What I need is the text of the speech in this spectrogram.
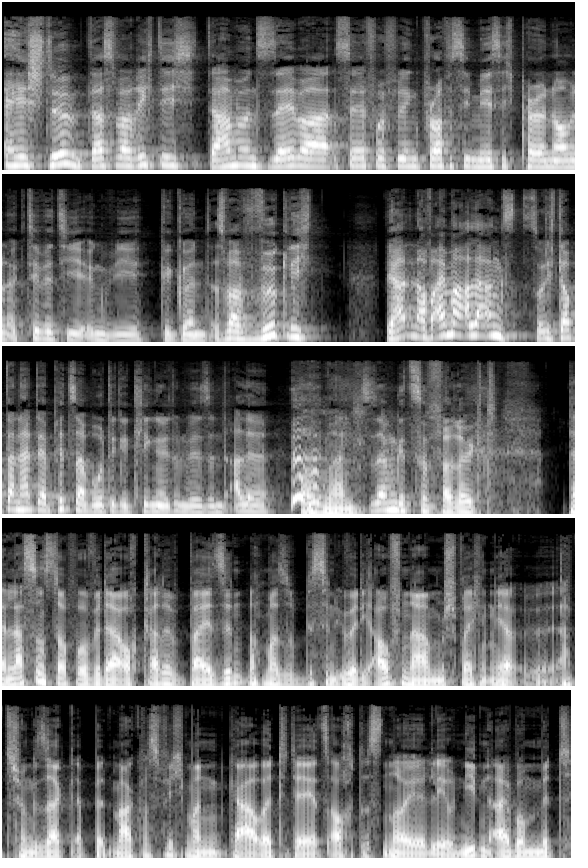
Ey, stimmt, das war richtig, da haben wir uns selber Self-Fulfilling Prophecy-mäßig Paranormal Activity irgendwie gegönnt. Es war wirklich, wir hatten auf einmal alle Angst. So, ich glaube, dann hat der Pizzabote geklingelt und wir sind alle oh Mann. zusammengezuckt. Verrückt. Dann lasst uns doch, wo wir da auch gerade bei sind, nochmal so ein bisschen über die Aufnahmen sprechen. Ihr habt schon gesagt, ihr habt mit Markus Wichmann gearbeitet, der jetzt auch das neue Leoniden-Album mit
